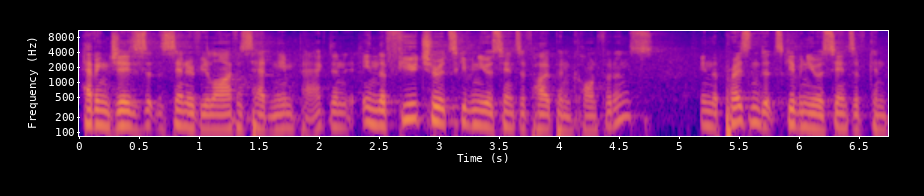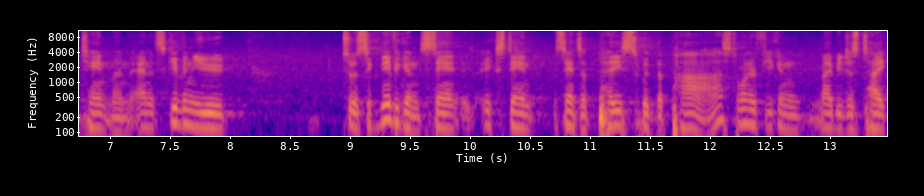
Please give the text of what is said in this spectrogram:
having Jesus at the centre of your life has had an impact. And in the future, it's given you a sense of hope and confidence. In the present, it's given you a sense of contentment. And it's given you, to a significant extent, a sense of peace with the past. I wonder if you can maybe just take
